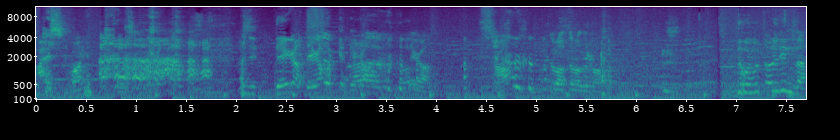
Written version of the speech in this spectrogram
아이씨, 망했다. 다시 내가, 내가 할게, 내가. 내가. 자, 들어, 들어, 들어. 너무 떨린다.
